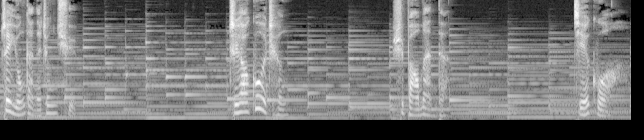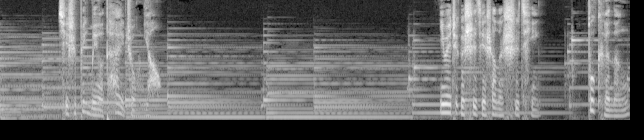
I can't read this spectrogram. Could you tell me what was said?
最勇敢的争取，只要过程是饱满的，结果。其实并没有太重要，因为这个世界上的事情不可能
